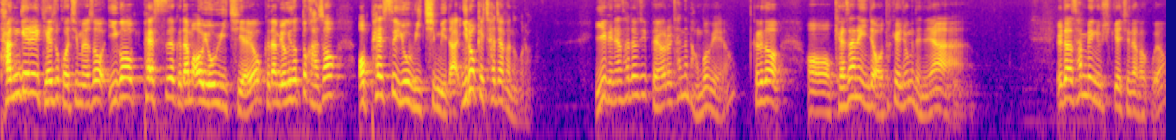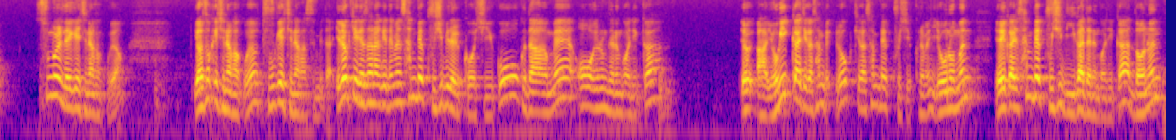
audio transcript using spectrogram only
단계를 계속 거치면서 이거 패스 그 다음에 어 요 위치예요. 그 다음에 여기서 또 가서 어 패스 요 위치입니다. 이렇게 찾아가는 거라고. 이게 그냥 사전식 배열을 찾는 방법이에요. 그래서 어 계산을 이제 어떻게 해주면 되느냐? 일단 360개 지나갔고요. 24개 지나갔고요. 6개 지나갔고요. 2개 지나갔습니다. 이렇게 계산하게 되면 390이 될 것이고 그 다음에 어 이러면 되는 거니까 여, 아 여기까지가 300 이렇게가 390 그러면 요 놈은 여기까지 392가 되는 거니까 너는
